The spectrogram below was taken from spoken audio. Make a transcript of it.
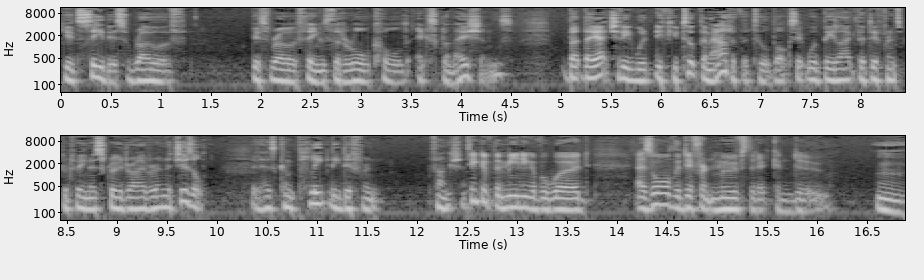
you'd see this row of this row of things that are all called exclamations, but they actually would, if you took them out of the toolbox, it would be like the difference between a screwdriver and a chisel. It has completely different function. Think of the meaning of a word as all the different moves that it can do. Hmm.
